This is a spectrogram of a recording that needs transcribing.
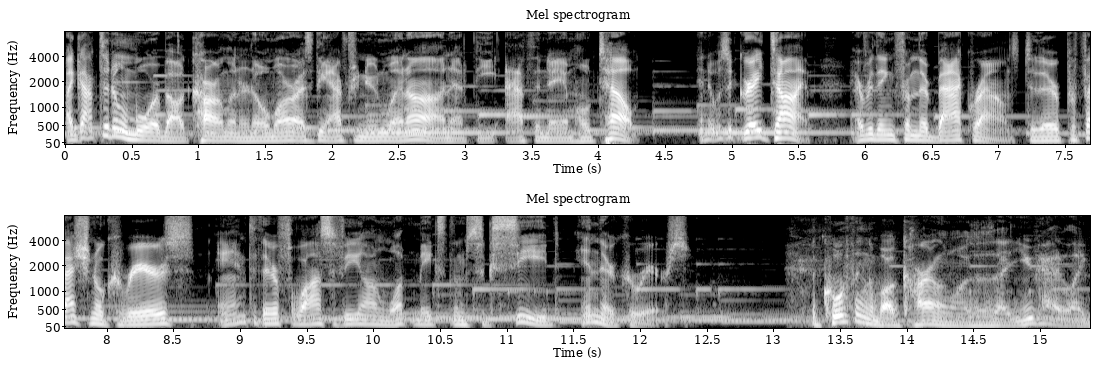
I got to know more about Carlin and Omar as the afternoon went on at the Athenaeum Hotel, and it was a great time. Everything from their backgrounds to their professional careers and to their philosophy on what makes them succeed in their careers. The cool thing about Carlin was is that you had like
